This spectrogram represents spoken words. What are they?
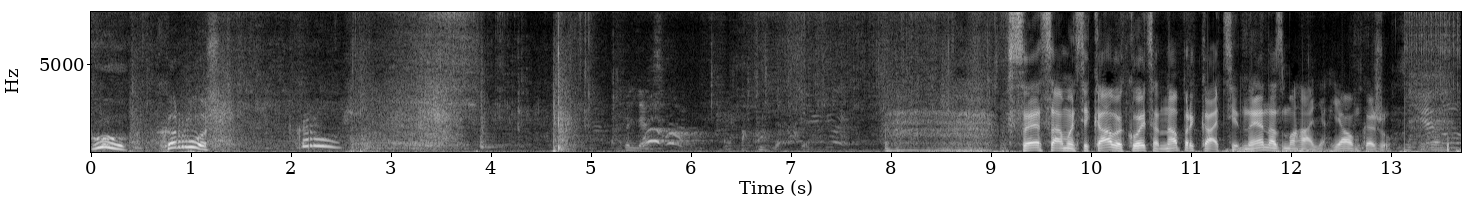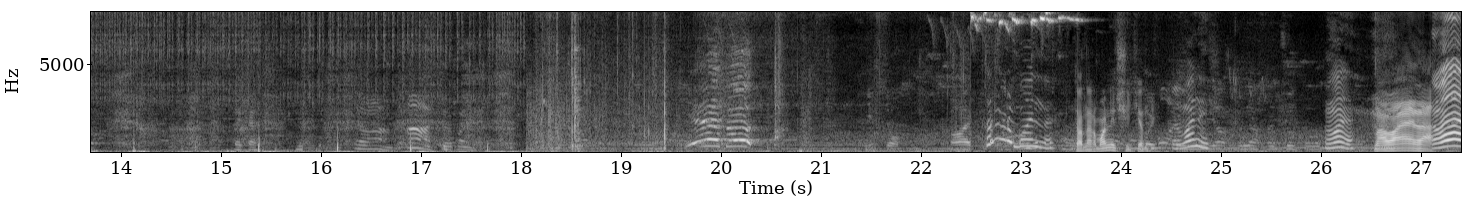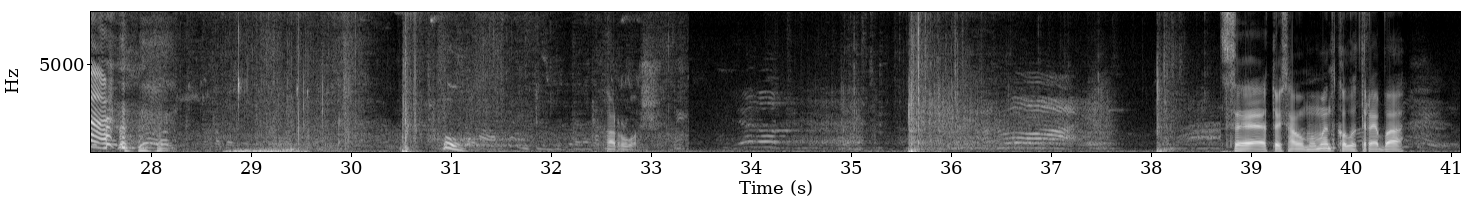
О, хорош. Хорош. Все саме цікаве коїться на прикатці, не на змаганнях, я вам кажу. Та нормально. Та нормальний читінг. Нормально? Нормально. Нормально. А! Хорош. Це той самий момент, коли треба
